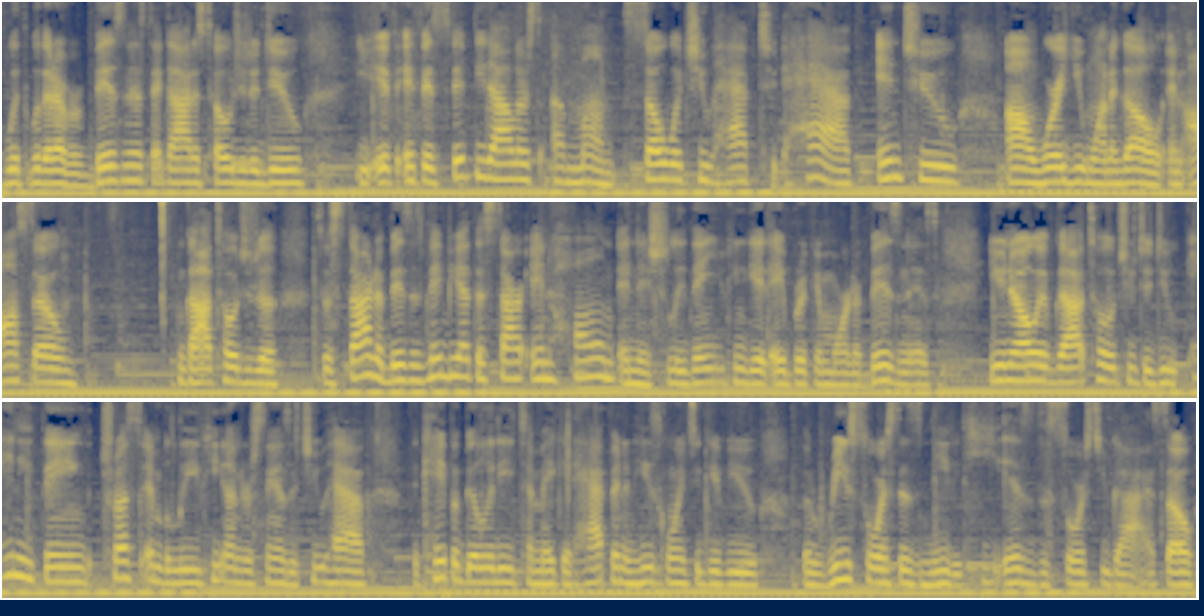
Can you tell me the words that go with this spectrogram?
with, whatever business that God has told you to do. If, if it's $50 a month, sow what you have to have into uh, where you want to go. And also, God told you to to start a business, maybe you have to start in home initially. Then you can get a brick and mortar business. You know, if God told you to do anything, trust and believe He understands that you have the capability to make it happen, and He's going to give you the resources needed. He is the source, you guys. So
